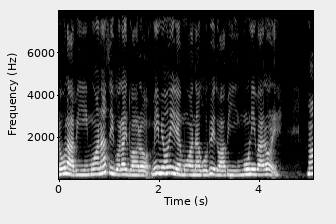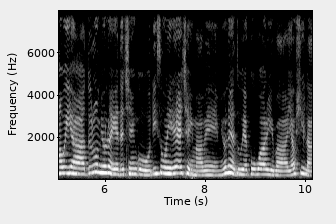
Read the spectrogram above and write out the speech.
နိုးလာပြီးမိုအာနာစီကိုလိုက်သွားတော့မေမျောနေတဲ့မိုအာနာကိုတွေ့သွားပြီးငိုနေပါတော့တယ်။မာဝီဟာသူတို့မျိုးနွယ်ရဲ့တချင်းကိုတီဆိုနေတဲ့အချိန်မှာပဲမျိုးနွယ်သူရဲ့ဖိုးဖွားတွေပါရောက်ရှိလာ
